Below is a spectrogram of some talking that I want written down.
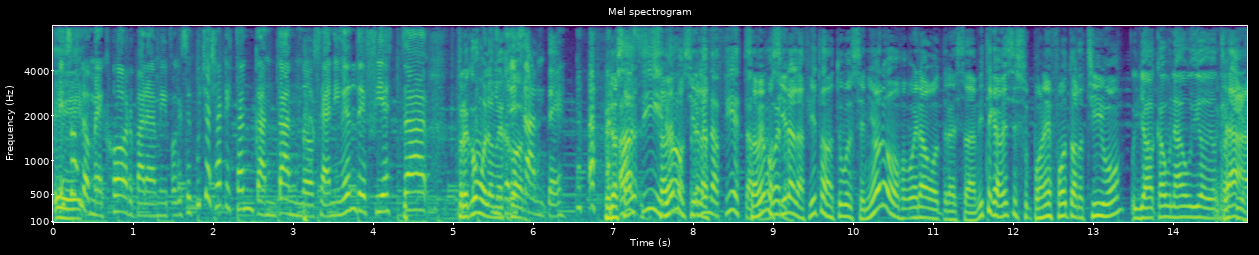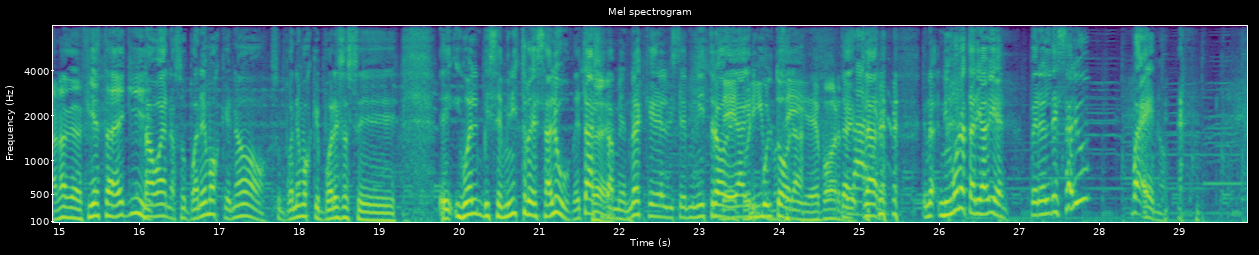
Eso Eh, es lo mejor para mí, porque se escucha ya que están cantando, o sea, a nivel de fiesta, Pero como lo mejor. interesante. Pero Ah, sabe- sí, sabemos, no, si, era la, fiesta, ¿sabemos si era la fiesta donde estuvo el señor o, o era otra esa. Viste que a veces pones foto archivo. Y acá un audio de otra Claro, fiesta. ¿no? De fiesta X. No, bueno, suponemos que no. Suponemos que por eso se. eh, igual viceministro de salud, detalle Sí. también. No es que el viceministro de, De turismo, agricultura. sí, de deporte. Claro. No, ninguno estaría bien. Pero el de salud, bueno.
